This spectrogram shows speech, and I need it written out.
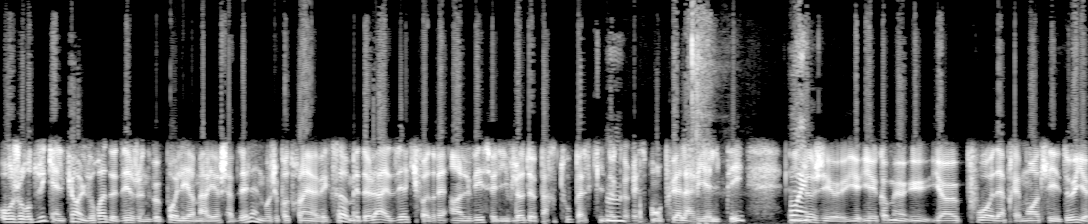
Aujourd'hui, quelqu'un a le droit de dire je ne veux pas lire Maria Chapdelaine. Moi, j'ai pas de problème avec ça. Mais de là à dire qu'il faudrait enlever ce livre-là de partout parce qu'il ne hmm. correspond plus à la réalité, là, il y a comme un, il y a un poids d'après moi entre les deux. Il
